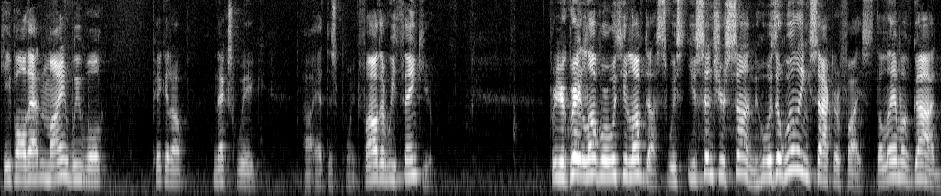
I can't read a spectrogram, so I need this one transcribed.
keep all that in mind. We will pick it up next week uh, at this point. Father, we thank you for your great love wherewith you loved us. We, you sent your Son, who was a willing sacrifice, the Lamb of God,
